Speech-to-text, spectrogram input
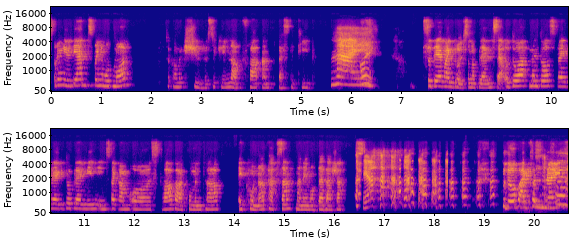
springer ut igjen, springer mot mål. Så kommer jeg 20 sekunder fra ant beste tid. Nei! Oi! Så det var en grusom opplevelse. Og da, men da, jeg, da ble min Instagram og Strava-kommentar jeg kunne perse, men jeg måtte bæsje. Ja. Så da var jeg fornøyd.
